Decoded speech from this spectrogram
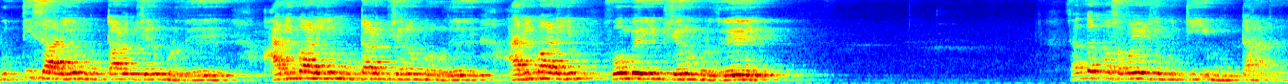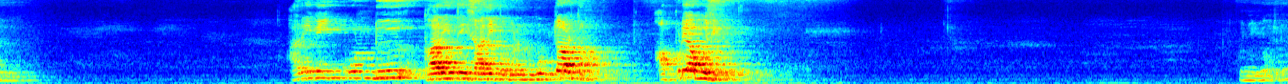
புத்திசாலியும் முட்டாளும் சேரும் பொழுது அறிவாளியும் முட்டாளும் சேரும் பொழுது அறிவாளியும் சோம்பேறியும் சேரும் பொழுது சந்தர்ப்ப சமயோஜித புத்தி முட்டாள் அறிவை கொண்டு காரியத்தை சாதிப்பவன் முட்டாள்தான். அப்படியே ஆப்போசிட் கொஞ்சம் யோசிச்சு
